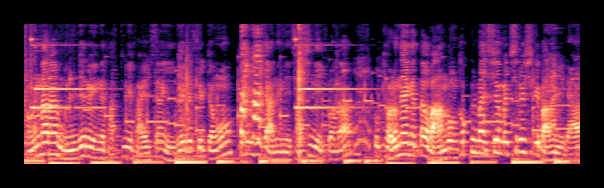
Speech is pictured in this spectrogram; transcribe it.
적나라한 문제로 인해 다툼이 발생 이별했을 경우 책임지지 않으니 자신이 있거나 꼭 결혼해야겠다고 마음먹은 커플만 시험을 치르시길 바랍니다.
